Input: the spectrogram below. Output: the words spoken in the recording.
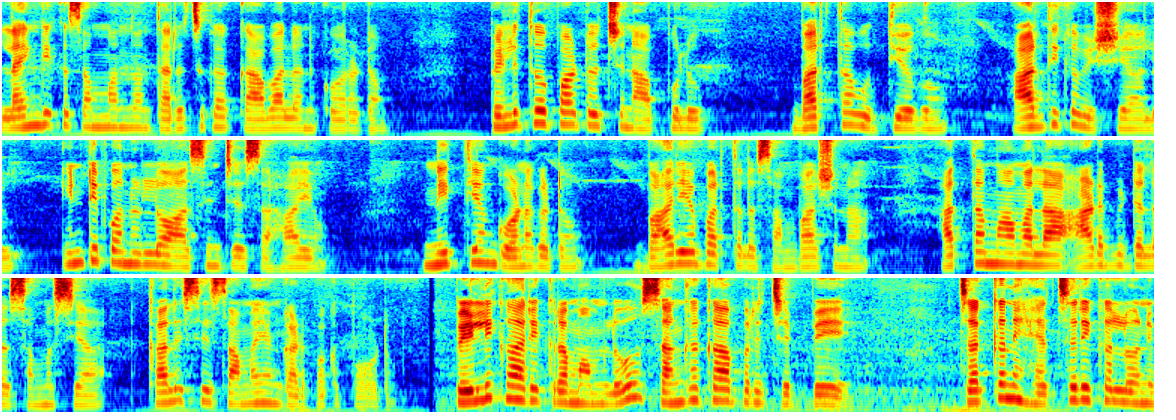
లైంగిక సంబంధం తరచుగా కావాలని కోరటం పెళ్ళితో పాటు వచ్చిన అప్పులు భర్త ఉద్యోగం ఆర్థిక విషయాలు ఇంటి పనుల్లో ఆశించే సహాయం నిత్యం గొణగటం భార్యాభర్తల సంభాషణ అత్తమామల ఆడబిడ్డల సమస్య కలిసి సమయం గడపకపోవడం. పెళ్ళి కార్యక్రమంలో సంఘ కాపరి చెప్పే చక్కని హెచ్చరికల్లోని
